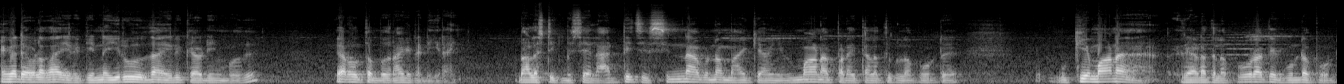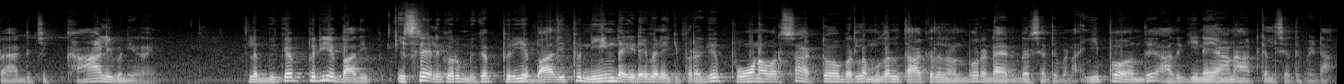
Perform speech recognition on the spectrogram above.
எங்கிட்ட எவ்வளோ தான் இருக்குது இன்னும் இருபது தான் இருக்குது அப்படிங்கும்போது இரநூத்தம்பது ராக்கெட் அடிக்கிறாங்க. பாலஸ்டிக் மிசைல் அடித்து சின்ன பின்ன மாக்கி அவங்க விமானப்படை தளத்துக்குள்ளே போட்டு முக்கியமான இடத்துல பூராத்தையும் குண்டை போட்டு அடித்து காலி பண்ணிடுறாங்க. இதில் மிகப்பெரிய பாதிப்பு. இஸ்ரேலுக்கு ஒரு மிகப்பெரிய பாதிப்பு நீண்ட இடைவேளைக்கு பிறகு போன வருஷம் அக்டோபரில் முதல் தாக்குதல் நடந்தபோது ரெண்டாயிரம் பேர் செத்து போயிட்டான் இப்போ வந்து அதுக்கு இணையான ஆட்கள் செத்து போயிட்டான்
